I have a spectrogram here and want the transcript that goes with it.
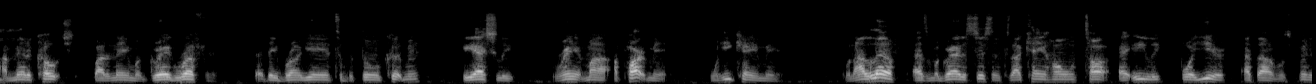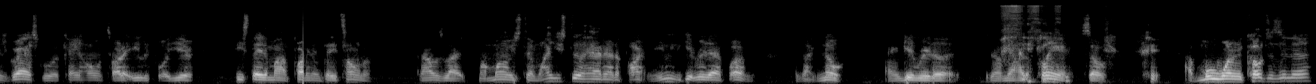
I mm-hmm. met a coach by the name of Greg Ruffin that they brung in to Bethune Cookman. He actually rented my apartment when he came in. When I left as my grad assistant, because I came home, taught at Ely for a year after I was finished grad school. I came home, taught at Ely for a year. He stayed in my apartment in Daytona. And I was like, my mom used to tell me, why you still have that apartment? You need to get rid of that apartment. I was like, no, I ain't getting rid of it. You know I mean? I had a plan. so I moved one of the coaches in there.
